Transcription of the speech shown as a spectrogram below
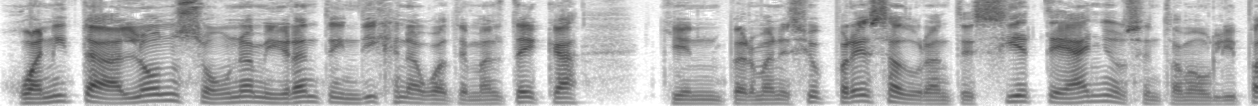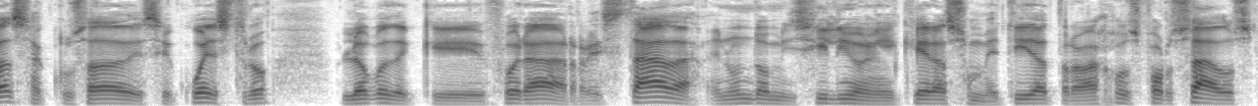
Juanita Alonso, una migrante indígena guatemalteca, quien permaneció presa durante siete años en Tamaulipas, acusada de secuestro, luego de que fuera arrestada en un domicilio en el que era sometida a trabajos forzados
